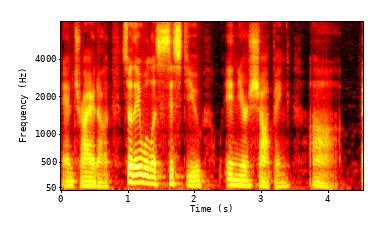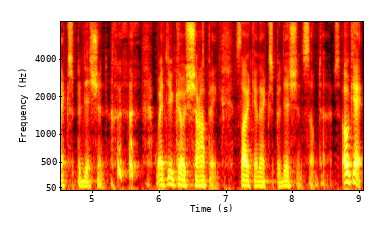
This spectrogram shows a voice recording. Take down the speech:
and try it on. So they will assist you in your shopping uh, expedition when you go shopping. It's like an expedition sometimes. Okay,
